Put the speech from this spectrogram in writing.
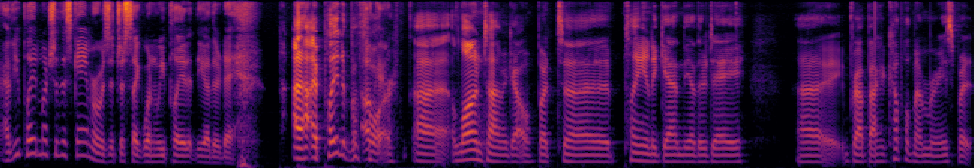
Have you played much of this game, or was it just like when we played it the other day? I, I played it before uh, a long time ago, but uh, playing it again the other day uh, brought back a couple memories, but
